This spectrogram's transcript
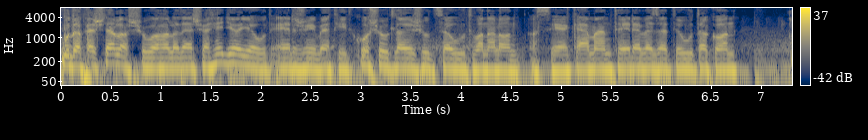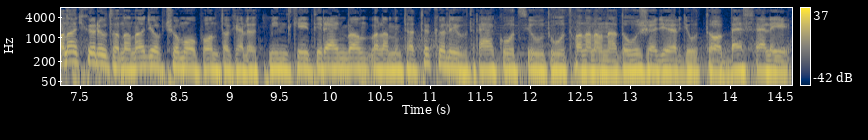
Budapest lassú a haladás a Hegyalja út, Erzsébet híd, Kossuth Lajos utca útvonalon, a Szélkámán térre vezető utakon, a nagy körúton a nagyobb csomópontok előtt mindkét irányban, valamint a Tököli út, Rákóczi út útvonalon a Dózsa György úttól befelé.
